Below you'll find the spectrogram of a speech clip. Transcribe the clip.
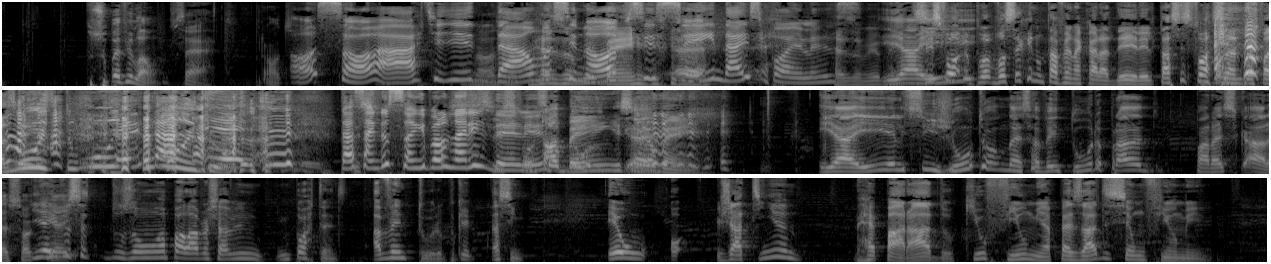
super vilão. Certo. Pronto. Ó só, a arte de Nossa, dar uma sinopse bem. sem dar spoilers. Resumiu E bem. aí- Se esfor- Você que não tá vendo a cara dele, ele tá se esforçando pra fazer isso. Muito, muito, Ele tá, muito! tá saindo sangue pelo nariz Se dele. esforçou Tá bem e se deu É. bem. E aí eles se juntam nessa aventura pra parar esse cara. Só que E aí você usou uma palavra-chave importante. Aventura. Porque, assim, eu já tinha reparado que o filme, apesar de ser um filme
